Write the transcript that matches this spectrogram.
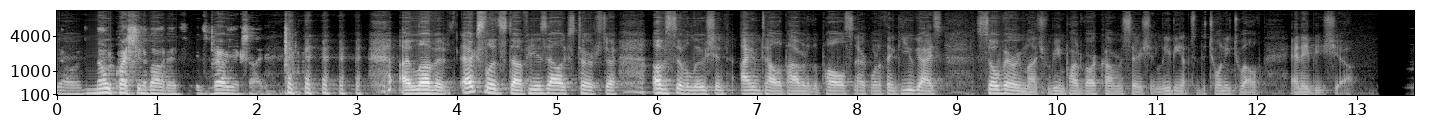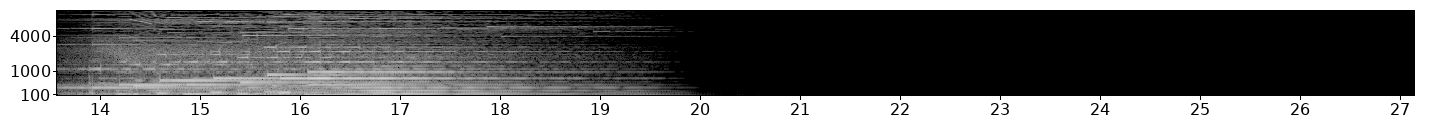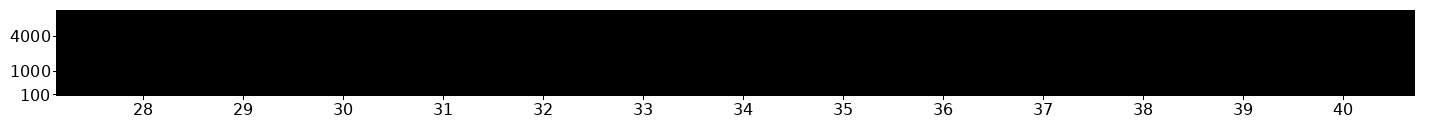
You? Know, no question about it. It's very exciting. I love it. Excellent stuff. He is Alex Terpstra of Civolution. I am Tyler of The Pulse. And I want to thank you guys so very much for being part of our conversation leading up to the 2012 NAB show.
